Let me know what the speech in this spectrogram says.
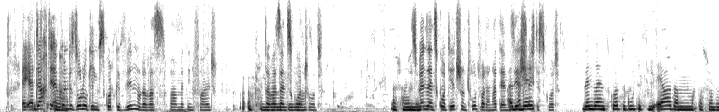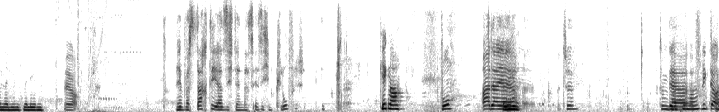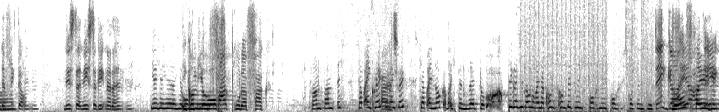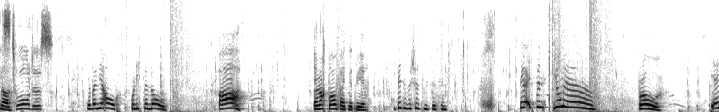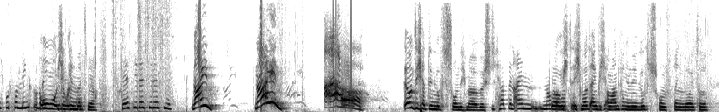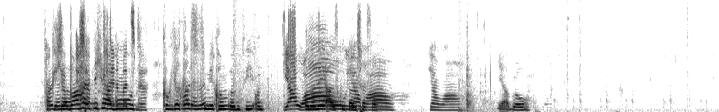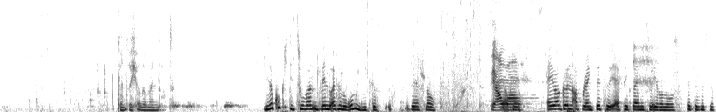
Ey, er dachte, er Ja. könnte solo gegen Squad gewinnen oder was war mit ihm falsch? Keine Da war sein. Squad tot. Wahrscheinlich. Also wenn sein Squad jetzt schon tot war, dann hat er ein Also sehr wenn- schlechtes Squad. Wenn sein Squad so gut ist wie er, dann macht das schon Sinn, wenn die nicht mehr leben. Ja. Nee, was dachte er sich denn, dass er sich im Klo fisch? Gegner. Wo? Ah, da, ja, Äh. ja. Äh, Warte. Der Warte äh, fliegt da, der Ah. fliegt da unten. Nächster, nächster Gegner da hinten. Hier, hier, hier, hier Die oben. kommen hier hoch. Fuck, Bruder, fuck. 22. Ich habe einen Crack, ich habe einen. Crack. Ich habe einen Knock, aber ich bin selbst so. Oh, Digga, hier ist auch noch einer. Kommt, kommt bitte. Ich brauch hier, ich brauch, ich brauch hier. hier. Digga, Jungs, er bei hat mir Gegner. des Todes. Ja, bei mir auch. Und ich bin low. Ah. Er macht Baufight mit mir. Bitte beschütz mich ein bisschen. Digga, ich bin. Junge! Bro. Ja, ich wurde von links und rechts. Oh, ich habe kein gelesen. Metz mehr. Der ist hier, der ist hier, der ist hier. Nein! Nein! Ah! Und ich habe den Luftstrom nicht mehr erwischt. Ich habe den einen Knock. Bro, ich, ich wollte eigentlich am Anfang in den Luftstrom springen, Leute. Fuck, ich hab, war ich halt hab nicht mal keine Metz gut. mehr. Guck, kannst der du zu mir kommen irgendwie und Ja, wow. Oder nee, alles gut, dann ja, scheiß wow. Ja, wow. ja, Bro. Gönnt euch alle meinen Loot. Wieso gucke ich dir zu, wann, wenn du einfach nur rumliegst? Das ist sehr schlau. Ja, Ja, wow. okay. Ey, aber gönn Uprank, bitte. Epic, sei nicht so ehrenlos. Bitte, bitte.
